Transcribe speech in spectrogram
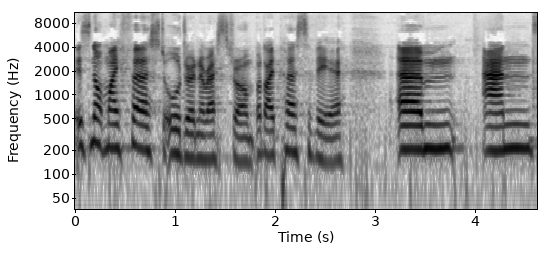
it's not my first order in a restaurant, but I persevere. Um, and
